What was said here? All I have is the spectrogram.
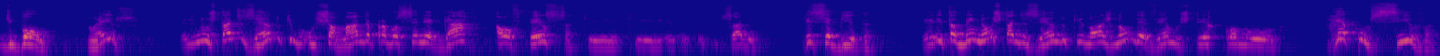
de bom. Não é isso? Ele não está dizendo que o chamado é para você negar a ofensa que, que, sabe, recebida. Ele também não está dizendo que nós não devemos ter como repulsiva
